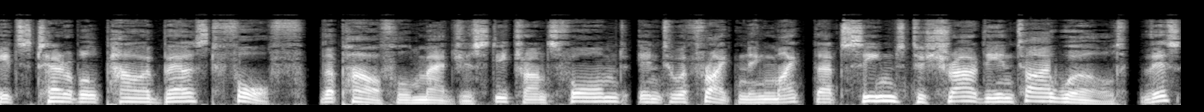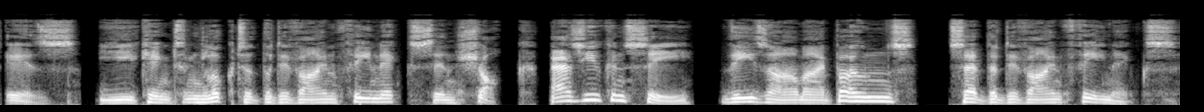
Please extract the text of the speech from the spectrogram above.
its terrible power burst forth. The powerful majesty transformed into a frightening might that seemed to shroud the entire world. This is. Yi Qingtang looked at the divine phoenix in shock. As you can see, these are my bones, said the divine phoenix.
